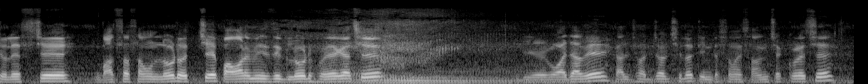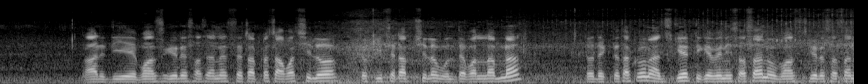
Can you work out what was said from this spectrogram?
চলে এসছে বাদশা সাউন্ড লোড হচ্ছে পাওয়ার মিউজিক লোড হয়ে গেছে। দিয়ে বাজাবে, কাল ঝড় ছিল, তিনটের সময় সাউন্ড চেক করেছে। আর দিয়ে বাঁশ গেড়ে শ্মশানের সেট আপটা চাপা ছিল, তো কী সেট ছিল বলতে পারলাম না। তো দেখতে থাকুন আজকে টিকেবেনি শ্মশান ও বাঁশ গেড়ে শ্মশান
